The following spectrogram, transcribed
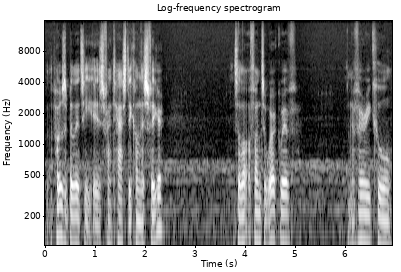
But the posability is fantastic on this figure. It's a lot of fun to work with, and a very cool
